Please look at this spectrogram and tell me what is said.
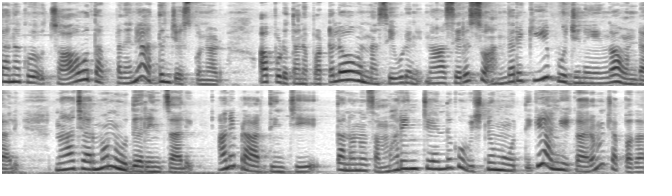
తనకు చావు తప్పదని అర్థం చేసుకున్నాడు. అప్పుడు తన పొట్టలో ఉన్న శివుడిని నా శిరస్సు అందరికీ పూజనీయంగా ఉండాలి. నా చర్మం నువ్వు ధరించాలి అని ప్రార్థించి తనను సంహరించేందుకు విష్ణుమూర్తికి అంగీకారం చెప్పగా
